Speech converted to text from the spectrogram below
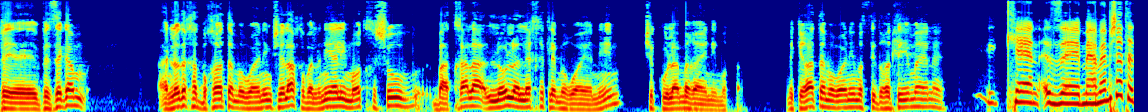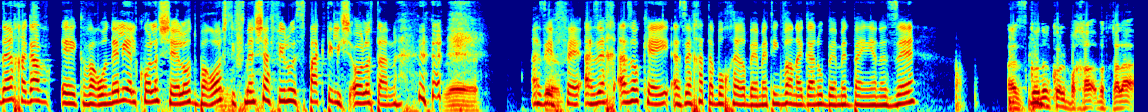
ו- וזה גם, אני לא יודע איך את בוחרת את המרואיינים שלך, אבל אני היה לי מאוד חשוב בהתחלה לא ללכת למרואיינים שכולם מראיינים אותם. מכירה את המרואיינים הסדרתיים האלה? כן, זה מהמם שאתה דרך אגב אה, כבר עונה לי על כל השאלות בראש לפני שאפילו הספקתי לשאול אותן. אז כן. יפה, אז איך, אז אוקיי, אז איך אתה בוחר באמת, אם כבר נגענו באמת בעניין הזה? אז קודם כל בהתחלה,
